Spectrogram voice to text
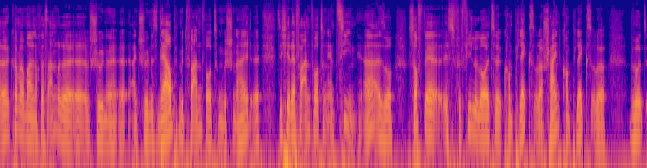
äh, können wir mal noch das andere äh, schöne, äh, ein schönes Verb mit Verantwortung mischen halt, äh, sich hier der Verantwortung entziehen. Ja? Also Software ist für viele Leute komplex oder scheint komplex oder wird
